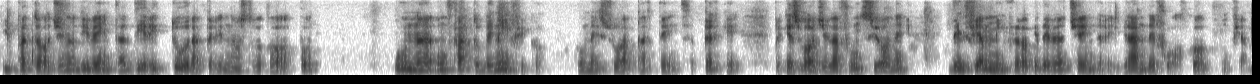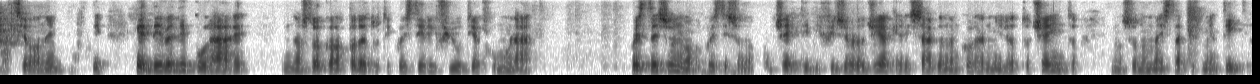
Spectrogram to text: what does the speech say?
il patogeno diventa addirittura per il nostro corpo un, un fatto benefico come sua partenza. Perché? Perché svolge la funzione del fiammifero che deve accendere il grande fuoco, infiammazione che deve depurare il nostro corpo da tutti questi rifiuti accumulati. Sono, questi sono concetti di fisiologia che risalgono ancora al 1800, non sono mai stati smentiti.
